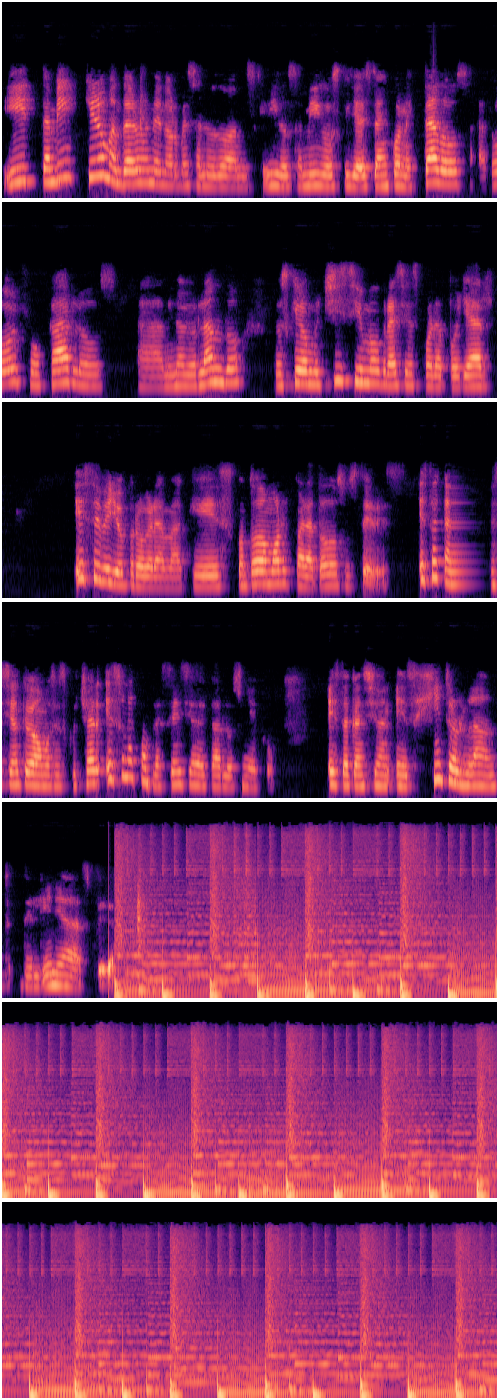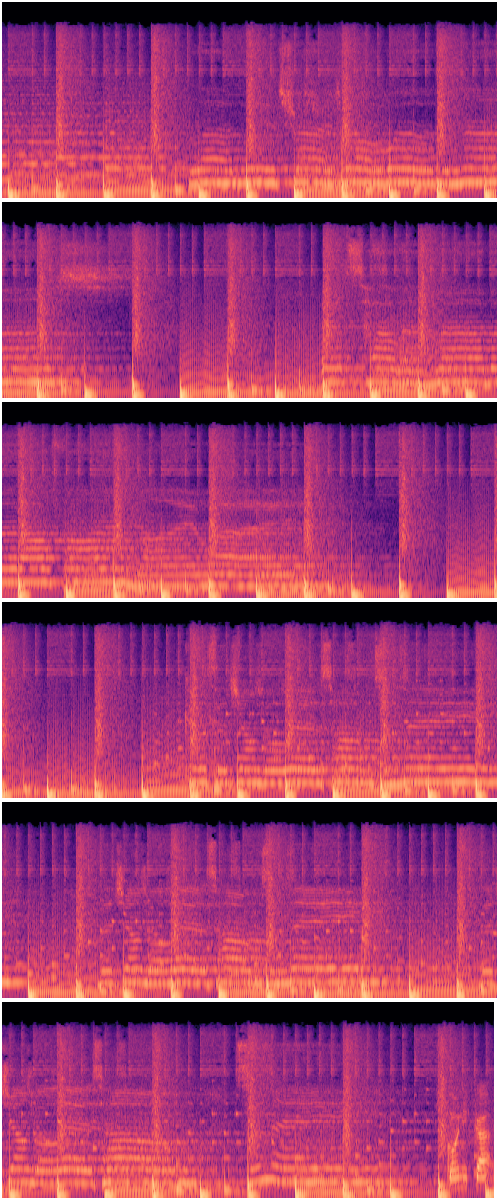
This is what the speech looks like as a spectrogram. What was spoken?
Y también quiero mandar un enorme saludo a mis queridos amigos que ya están conectados, Adolfo, Carlos, a mi novio Orlando. Los quiero muchísimo, gracias por apoyar este bello programa que es con todo amor para todos ustedes. Esta canción que vamos a escuchar es una complacencia de Carlos Ñeco. Esta canción es Hinterland de Línea Áspera.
